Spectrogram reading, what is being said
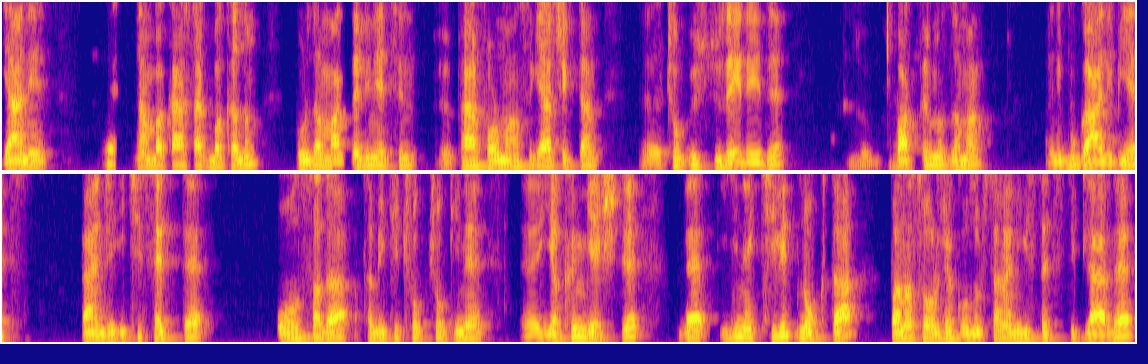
yani neresinden bakarsak bakalım burada Magdalenet'in e, performansı gerçekten e, çok üst düzeydeydi. Baktığımız zaman hani bu galibiyet bence iki sette olsa da tabii ki çok çok yine e, yakın geçti ve yine kilit nokta bana soracak olursan hani istatistiklerde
